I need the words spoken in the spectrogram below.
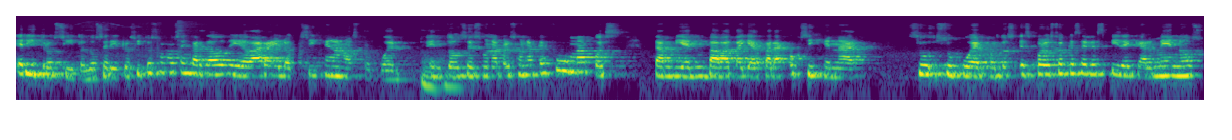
eritrocitos. Los eritrocitos son los encargados de llevar el oxígeno a nuestro cuerpo. Entonces, una persona que fuma, pues también va a batallar para oxigenar su, su cuerpo. Entonces, es por eso que se les pide que al menos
